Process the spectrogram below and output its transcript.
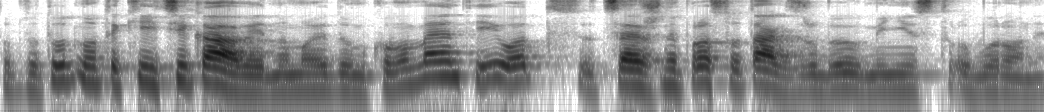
Тобто тут ну, такий цікавий, на мою думку, момент. І от це ж не просто так зробив міністр оборони.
